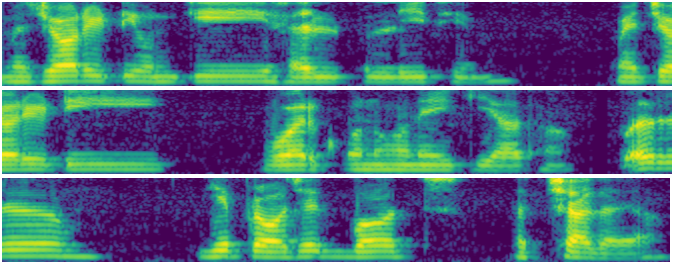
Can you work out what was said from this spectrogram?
मेजॉरिटी उनकी हेल्प ली थी। मेजॉरिटी वर्क उन्होंने ही किया था। पर, ये प्रोजेक्ट बहुत अच्छा गया।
